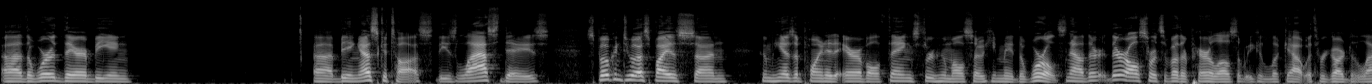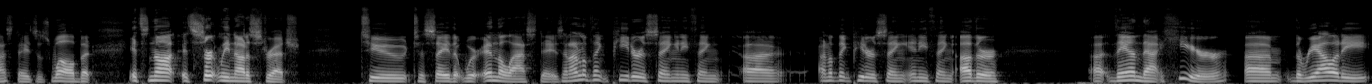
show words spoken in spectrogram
uh, the word there being uh, being eschatos, these last days, spoken to us by his Son, whom he has appointed heir of all things, through whom also he made the worlds. Now, there there are all sorts of other parallels that we could look at with regard to the last days as well, but it's not it's certainly not a stretch to to say that we're in the last days. And I don't think Peter is saying anything. Uh, I don't think Peter is saying anything other. Uh, than that here, um, the reality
